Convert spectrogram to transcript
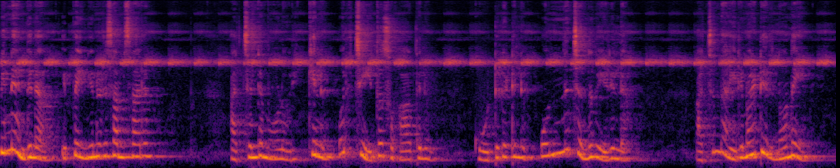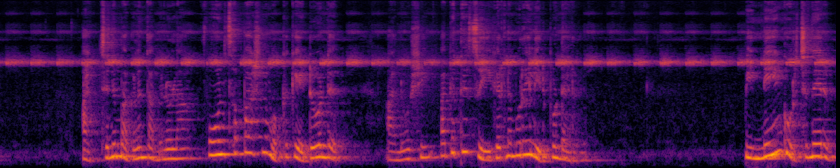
പിന്നെ എന്തിനാ ഇപ്പം ഇങ്ങനൊരു സംസാരം? അച്ഛന്റെ മോൾ ഒരിക്കലും ഒരു ചീത്ത സ്വഭാവത്തിലും കൂട്ടുകെട്ടിലും ഒന്നും ചെന്ന് വീഴില്ല. അച്ഛൻ ധൈര്യമായിട്ടിരുന്നോന്നേ അച്ഛനും മകളും തമ്മിലുള്ള ഫോൺ സംഭാഷണമൊക്കെ കേട്ടുകൊണ്ട് അലോഷി അകത്തെ സ്വീകരണ മുറിയിൽ ഇരിപ്പുണ്ടായിരുന്നു. പിന്നെയും കുറച്ചു നേരം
